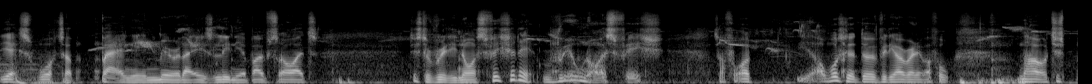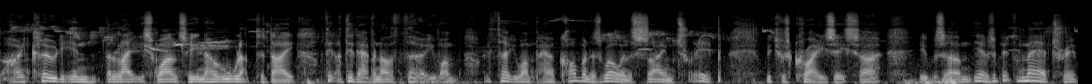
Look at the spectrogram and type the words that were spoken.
Yes, what a banging mirror that is, linear both sides just a really nice fish, isn't it? Real nice fish. So I thought I'd, yeah, I was going to do a video around it, I thought, no, I'll just I'll include it in the latest one so you know all up to date. I think I did have another 31, a 31 pound common as well in the same trip, which was crazy. So it was, um, yeah, it was a bit of a mad trip.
